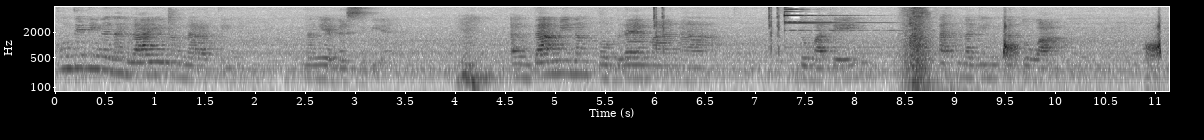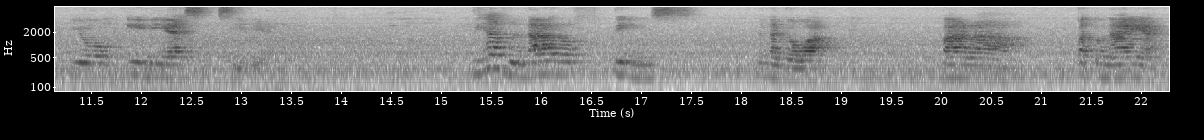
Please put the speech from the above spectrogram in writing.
kung titingnan ang layo ng narrative ng ABS-CBN, ang dami ng problema na dumating at naging katuwa yung ABS-CBN. They have a lot of things na nagawa para patunayan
